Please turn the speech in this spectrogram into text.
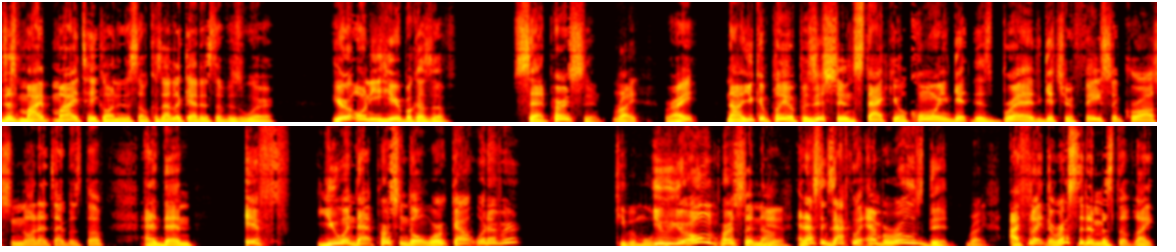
just my my take on it and stuff. Because I look at it and stuff as where you're only here because of said person, right. right? Now you can play a position, stack your coin, get this bread, get your face across, and all that type of stuff. And then if you and that person don't work out, whatever, Keep it moving. you your own person now. Yeah. And that's exactly what Amber Rose did. right. I feel like the rest of them and stuff like,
